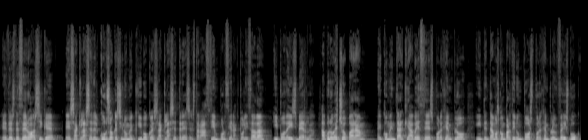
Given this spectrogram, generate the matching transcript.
eh, desde cero, así que esa clase del curso, que si no me equivoco es la clase 3, estará 100% actualizada y podéis verla. Aprovecho para comentar que a veces, por ejemplo, intentamos compartir un post, por ejemplo, en Facebook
